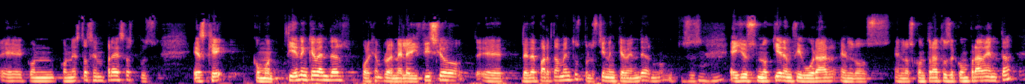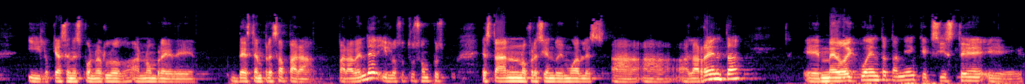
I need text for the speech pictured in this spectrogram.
eh, con, con, estas empresas, pues, es que como tienen que vender, por ejemplo, en el edificio de departamentos, pues los tienen que vender, ¿no? Entonces, ellos no quieren figurar en los, en los contratos de compra-venta y lo que hacen es ponerlo a nombre de, de esta empresa para, para vender y los otros son, pues, están ofreciendo inmuebles a, la renta. Eh, me doy cuenta también que existe eh,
